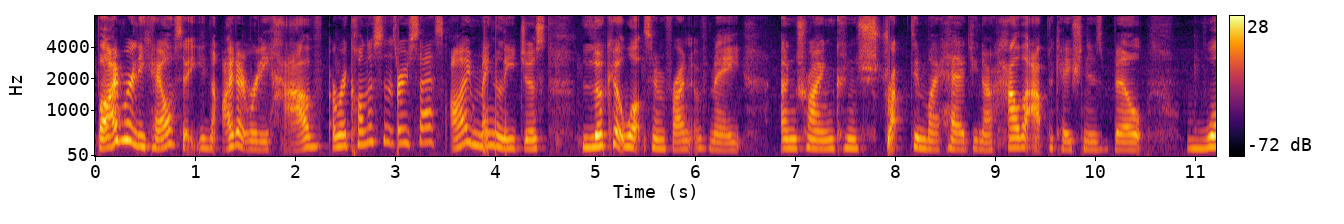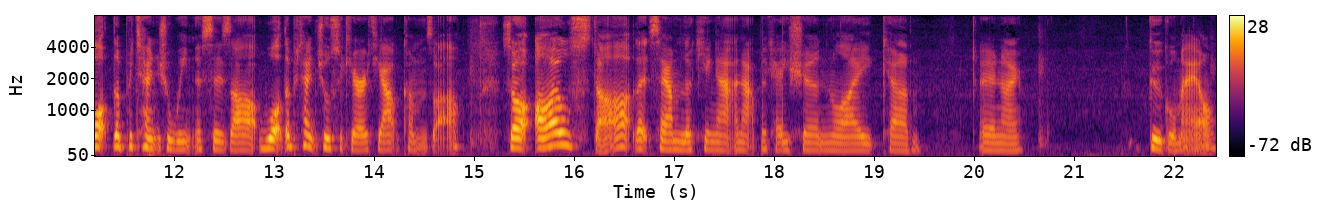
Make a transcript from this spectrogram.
but i'm really chaotic. You know i don't really have a reconnaissance process. I mainly just look at what's in front of me and try and construct in my head you know how the application is built what the potential weaknesses are, what the potential security outcomes are. So I'll start, let's say I'm looking at an application like um, I don't know, Google Mail.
